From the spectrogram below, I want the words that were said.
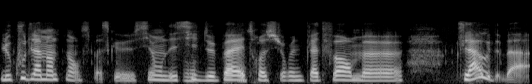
le coût de la maintenance, parce que si on décide de pas être sur une plateforme euh, cloud, bah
